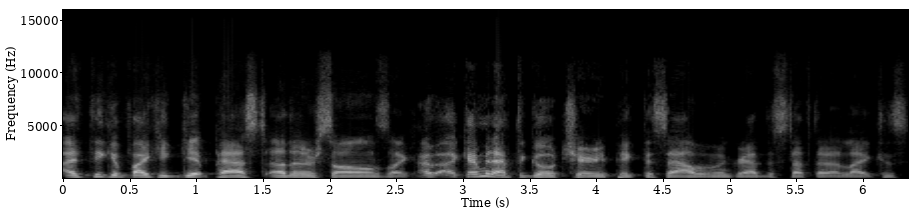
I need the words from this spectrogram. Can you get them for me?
I think if I could get past other songs, like I, I'm gonna have to go cherry pick this album and grab the stuff that I like because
